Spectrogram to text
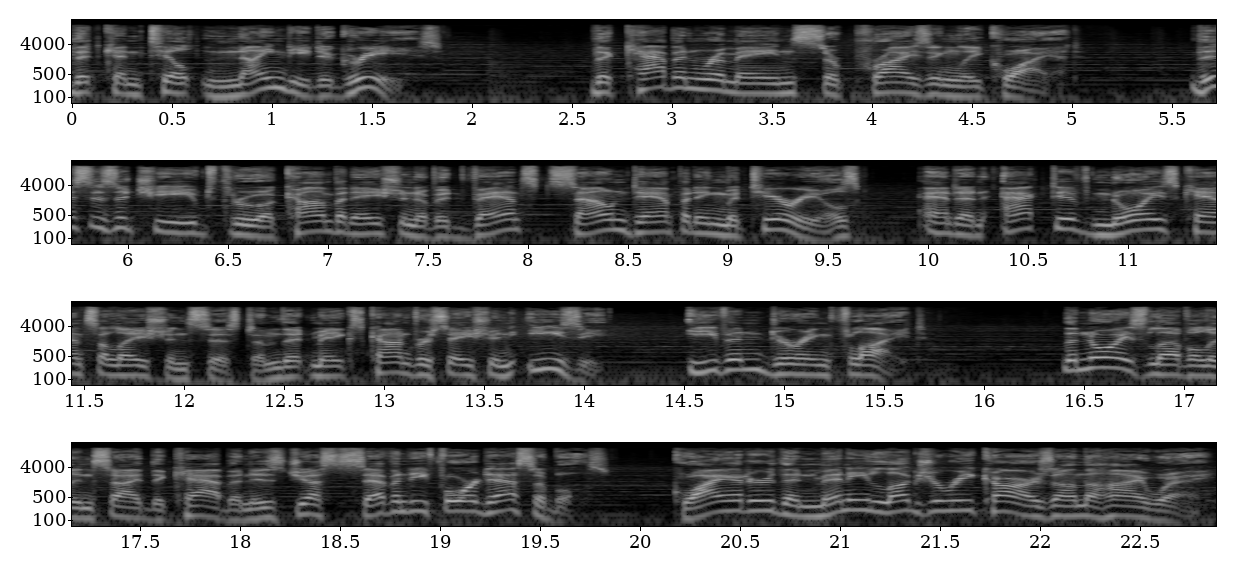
that can tilt 90 degrees, the cabin remains surprisingly quiet. This is achieved through a combination of advanced sound dampening materials and an active noise cancellation system that makes conversation easy, even during flight. The noise level inside the cabin is just 74 decibels, quieter than many luxury cars on the highway.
